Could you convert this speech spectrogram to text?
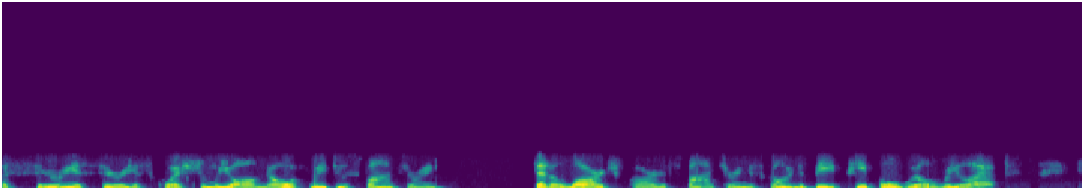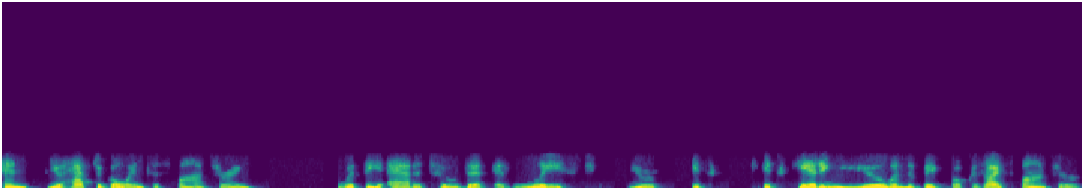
a serious, serious question. We all know if we do sponsoring, that a large part of sponsoring is going to be people will relapse. And you have to go into sponsoring with the attitude that at least you're it's it's getting you in the big book because I sponsor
